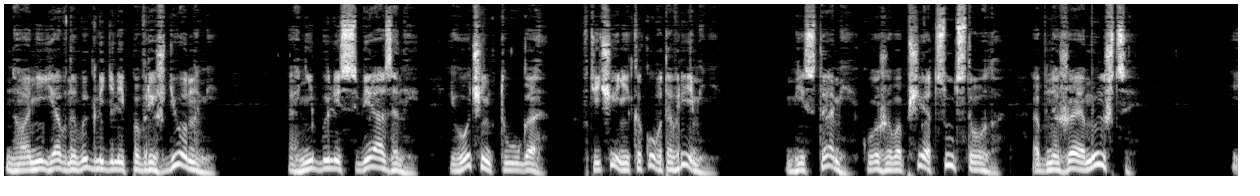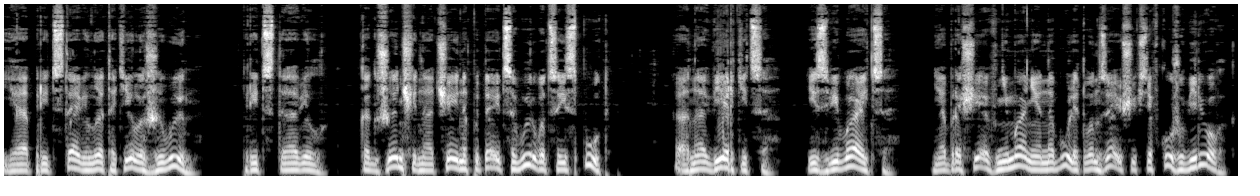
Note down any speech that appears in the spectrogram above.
но они явно выглядели поврежденными. Они были связаны и очень туго в течение какого-то времени. Местами кожа вообще отсутствовала, обнажая мышцы. Я представил это тело живым, представил, как женщина отчаянно пытается вырваться из пут. Она вертится, извивается, не обращая внимания на боль от вонзающихся в кожу веревок,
